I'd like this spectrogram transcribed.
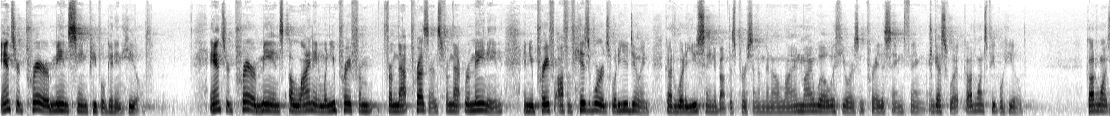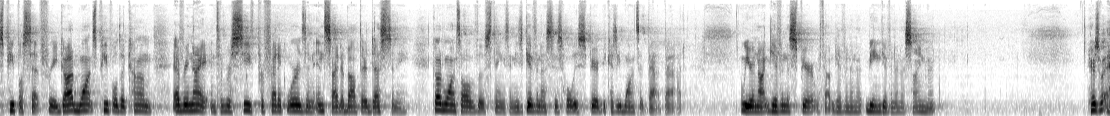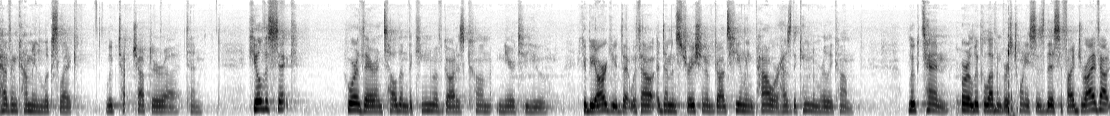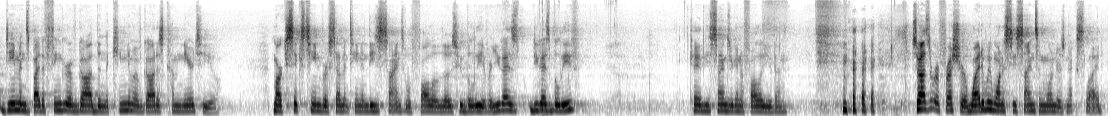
Answered prayer means seeing people getting healed. Answered prayer means aligning. When you pray from, from that presence, from that remaining, and you pray off of His words, what are you doing? God, what are you saying about this person? I'm going to align my will with yours and pray the same thing. And guess what? God wants people healed. God wants people set free. God wants people to come every night and to receive prophetic words and insight about their destiny. God wants all of those things, and He's given us His Holy Spirit because He wants it that bad. We are not given the Spirit without given being given an assignment. Here's what heaven coming looks like Luke t- chapter uh, 10. Heal the sick who are there and tell them the kingdom of God has come near to you. It could be argued that without a demonstration of God's healing power, has the kingdom really come? Luke 10 or Luke 11, verse 20 says this If I drive out demons by the finger of God, then the kingdom of God has come near to you. Mark 16, verse 17, and these signs will follow those who believe. Are you guys, do you guys believe? Okay, these signs are going to follow you then. so, as a refresher, why do we want to see signs and wonders? Next slide.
